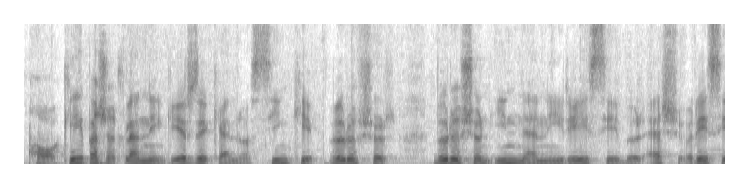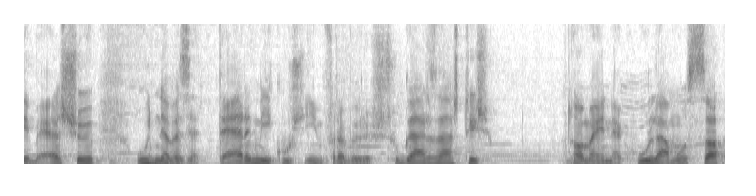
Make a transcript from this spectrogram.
Ha képesek lennénk érzékelni a színkép vörösös, vörösön inneni részéből es, részébe eső úgynevezett termikus infravörös sugárzást is, amelynek hullámhossza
